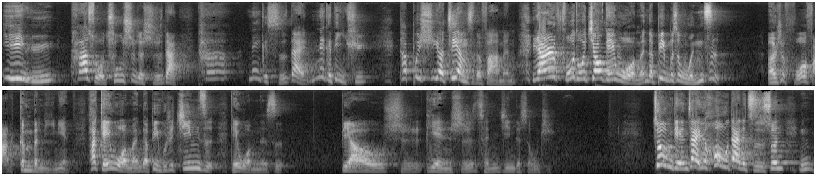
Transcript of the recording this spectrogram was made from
依于他所出世的时代，他那个时代那个地区，他不需要这样子的法门。然而，佛陀教给我们的并不是文字，而是佛法的根本理念。他给我们的并不是金子，给我们的是标识、点石成金的手指。重点在于后代的子孙，嗯，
